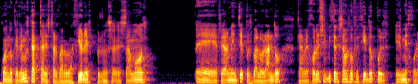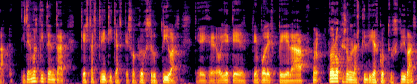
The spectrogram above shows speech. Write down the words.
cuando queremos captar estas valoraciones, pues nos estamos eh, realmente pues valorando que a lo mejor el servicio que estamos ofreciendo pues es mejorable. Y tenemos que intentar que estas críticas que son constructivas que dice oye que el tiempo de espera bueno todo lo que son las críticas constructivas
